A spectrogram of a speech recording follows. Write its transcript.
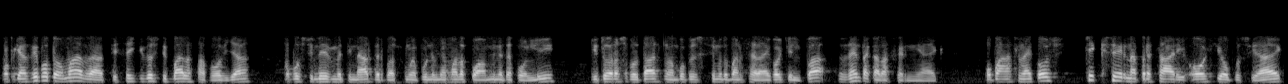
Οποιαδήποτε ομάδα της έχει δώσει την μπάλα στα πόδια, όπως συνέβη με την Άντερπ, που είναι μια ομάδα που αμήνεται πολύ, ή τώρα στο πρωτάθλημα που έπαιζε με τον Παναθηναϊκό κλπ. Δεν τα καταφέρνει η ΑΕΚ. Ο Παναθηναϊκός και ξέρει να πρεσάρει όχι όπως η ΑΕΚ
